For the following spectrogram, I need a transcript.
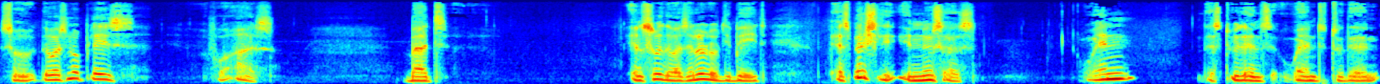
So there was no place for us. But, and so there was a lot of debate, especially in NUSAS, when the students went to the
